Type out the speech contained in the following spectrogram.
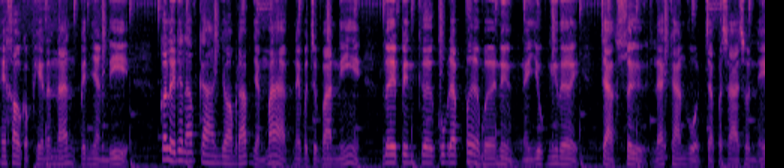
ให้เข้ากับเพลงนั้นๆ เป็นอย่างดี ก็เลยได้รับการยอมรับอย่างมากในปัจจุบันนี้ เลยเป็นเกิร์ลกรุ๊ปแรปเปอร์เบอร์หนึ่งในยุคนี้เลย จากสื่อและการโหวตจากประชาชนเอ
